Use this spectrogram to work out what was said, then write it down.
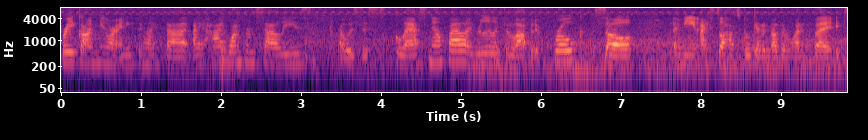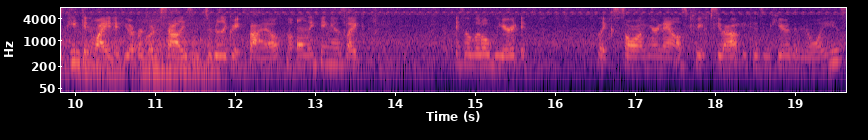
break on you or anything like that. I had one from Sally's that was this glass nail file. I really liked it a lot, but it broke, so I mean, I still have to go get another one, but it's pink and white if you ever go to Sally's, and it's a really great file. The only thing is, like, it's a little weird if, like, sawing your nails creeps you out because you hear the noise.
